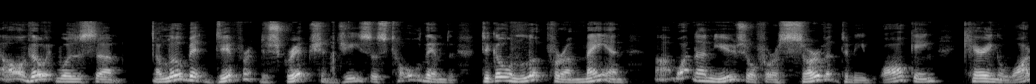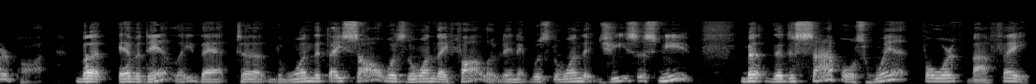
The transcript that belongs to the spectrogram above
Although it was uh, a little bit different description, Jesus told them to, go and look for a man. Uh, wasn't unusual for a servant to be walking carrying a water pot but evidently that uh, the one that they saw was the one they followed and it was the one that Jesus knew. But the disciples went forth by faith.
